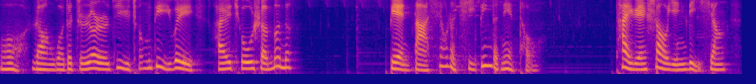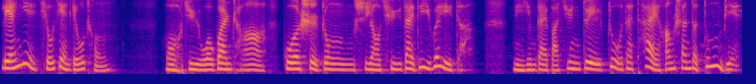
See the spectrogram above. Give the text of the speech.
哦，让我的侄儿继承帝位，还求什么呢？便打消了起兵的念头。太原少尹李湘连夜求见刘崇。哦，据我观察，郭世忠是要取代帝位的。你应该把军队驻在太行山的东边，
